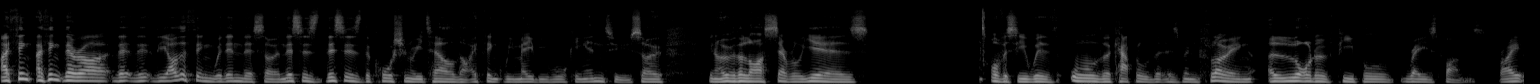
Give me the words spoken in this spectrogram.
I think I think there are the, the the other thing within this though, and this is this is the cautionary tale that I think we may be walking into. So, you know, over the last several years, obviously with all the capital that has been flowing, a lot of people raised funds, right?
